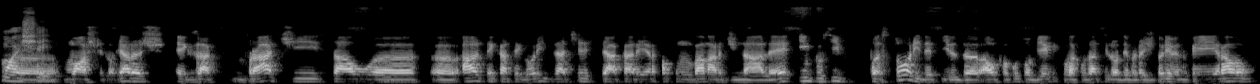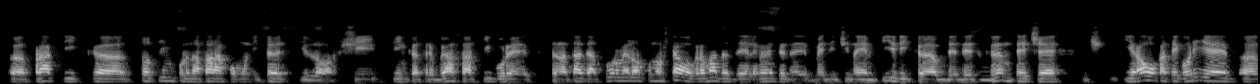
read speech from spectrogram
uh, moașelor. Iarăși, exact, vracii sau uh, uh, alte categorii de acestea care erau cumva marginale, inclusiv păstorii, de pildă, au făcut obiectul acuzațiilor de vrăjitorie, pentru că ei erau, uh, practic, uh, tot timpul în afara comunităților și, fiindcă trebuia să asigure sănătatea turmelor, cunoșteau o grămadă de elemente de medicină empirică, de descântece. Deci, era o categorie uh,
